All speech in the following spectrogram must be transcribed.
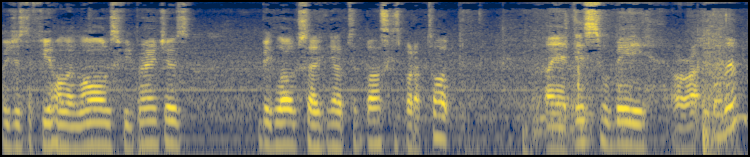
with just a few hollow logs, a few branches, big logs so you can get up to the basking spot up top. Oh yeah, this will be alright for them.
